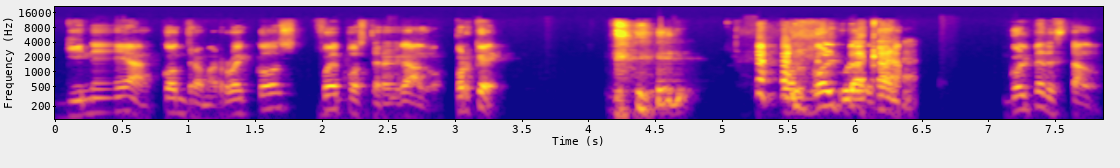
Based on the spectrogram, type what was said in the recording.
Guinea contra Marruecos fue postergado. ¿Por qué? Por golpe de, Huracán. golpe de Estado.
